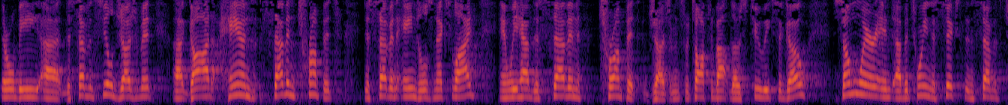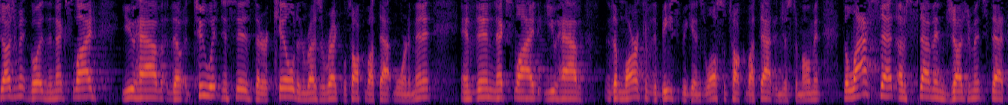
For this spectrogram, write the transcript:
there will be uh, the seventh seal judgment. Uh, God hands seven trumpets to seven angels. Next slide. And we have the seven trumpet judgments. We talked about those two weeks ago. Somewhere in uh, between the sixth and seventh judgment, go ahead to the next slide. You have the two witnesses that are killed and resurrect. We'll talk about that more in a minute. And then next slide, you have the mark of the beast begins. We'll also talk about that in just a moment. The last set of seven judgments that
